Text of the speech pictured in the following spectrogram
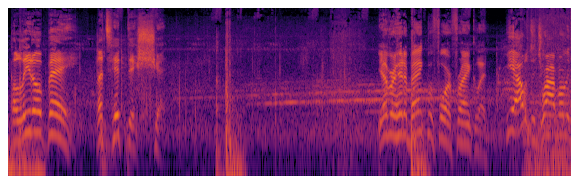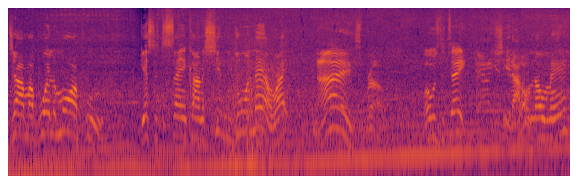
Paleto Bay. Let's hit this shit. You ever hit a bank before, Franklin? Yeah, I was the driver on the job my boy Lamar pulled. Guess it's the same kind of shit we doing now, right? Nice, bro. What was the take? Shit, I don't know, man.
